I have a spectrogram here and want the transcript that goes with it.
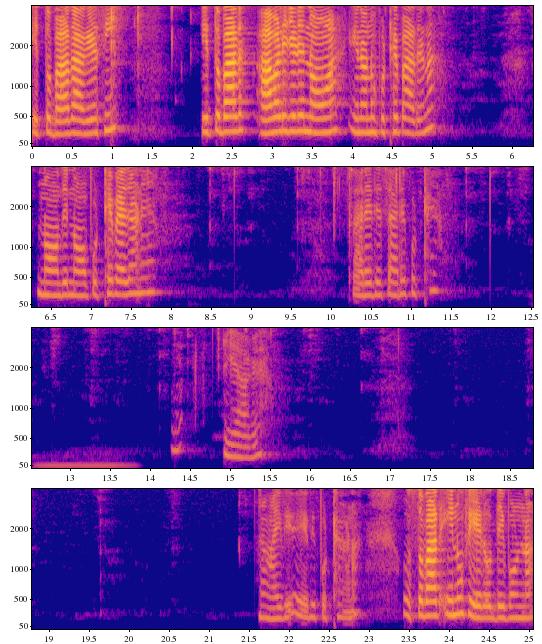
ਇਹ ਤੋਂ ਬਾਅਦ ਆ ਗਏ ਅਸੀਂ। ਇਹ ਤੋਂ ਬਾਅਦ ਆਹ ਵਾਲੇ ਜਿਹੜੇ 9 ਆ, ਇਹਨਾਂ ਨੂੰ ਪੁੱਠੇ ਪਾ ਦੇਣਾ। 9 ਦੇ 9 ਪੁੱਠੇ ਪੈ ਜਾਣੇ ਆ। ਸਾਰੇ ਦੇ ਸਾਰੇ ਪੁੱਠੇ। ਇਹ ਆ ਗਏ। ਹਾਂ, ਇਹ ਵੀ ਇਹ ਵੀ ਪੁੱਠਾ ਹੈ ਨਾ। ਉਸ ਤੋਂ ਬਾਅਦ ਇਹਨੂੰ ਫੇਰ ਉੱਦੇ ਬੁਣਨਾ।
